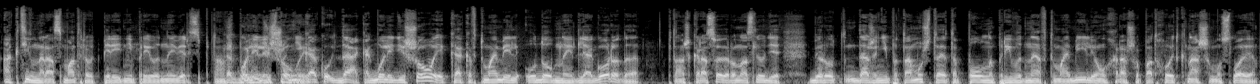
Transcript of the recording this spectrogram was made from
активно рассматривать передние приводные версии, потому как что более дешевые. Никакой, да, как более дешевые, как автомобиль удобный для города, потому что кроссовер у нас люди берут даже не потому, что это полноприводный автомобиль, и он хорошо подходит к нашим условиям.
